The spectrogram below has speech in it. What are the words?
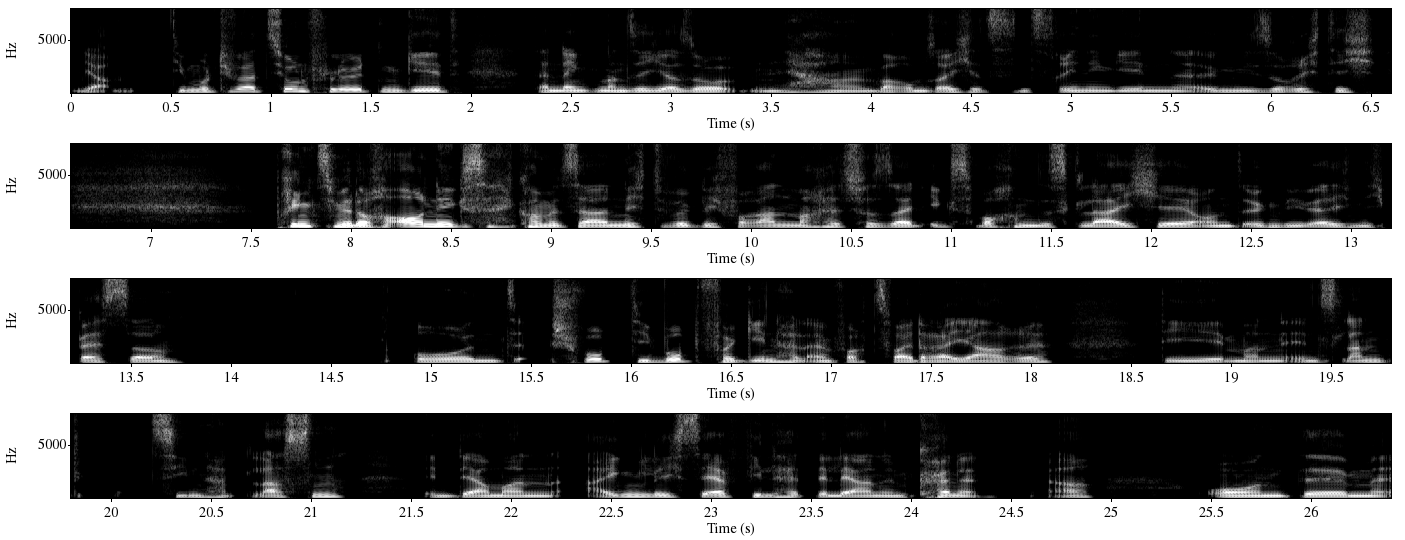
ja, die Motivation flöten geht. Dann denkt man sich ja so, ja, warum soll ich jetzt ins Training gehen? Irgendwie so richtig bringt es mir doch auch nichts. Ich komme jetzt ja nicht wirklich voran, mache jetzt schon seit x Wochen das Gleiche und irgendwie werde ich nicht besser. Und schwuppdiwupp vergehen halt einfach zwei, drei Jahre, die man ins Land ziehen hat lassen, in der man eigentlich sehr viel hätte lernen können. Ja? Und, ähm,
